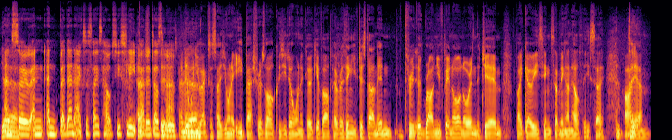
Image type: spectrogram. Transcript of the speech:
yeah. And so and and but then exercise helps you sleep helps, better, doesn't it? it? And then yeah. when you exercise, you want to eat better as well because you don't want to go give up everything you've just done in through the run you've been on or in the gym by go eating something unhealthy. So I um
